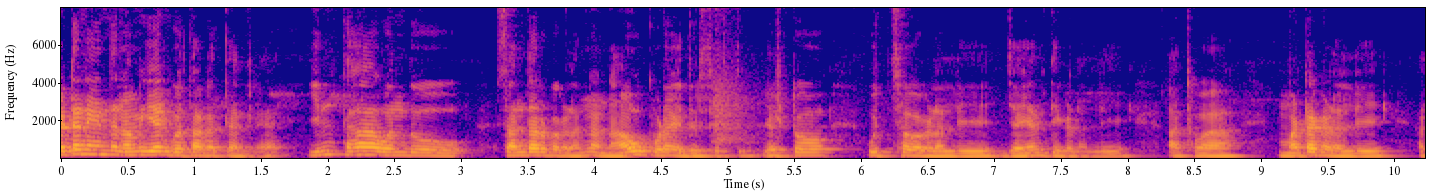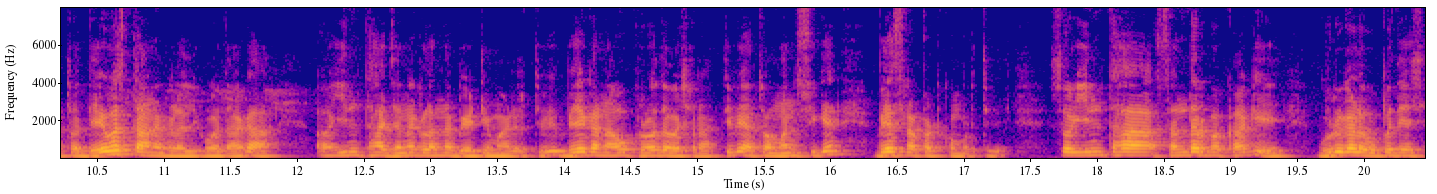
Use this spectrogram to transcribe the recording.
ಘಟನೆಯಿಂದ ನಮಗೇನು ಗೊತ್ತಾಗತ್ತೆ ಅಂದರೆ ಇಂತಹ ಒಂದು ಸಂದರ್ಭಗಳನ್ನು ನಾವು ಕೂಡ ಎದುರಿಸಿರ್ತೀವಿ. ಎಷ್ಟೋ ಉತ್ಸವಗಳಲ್ಲಿ, ಜಯಂತಿಗಳಲ್ಲಿ ಅಥವಾ ಮಠಗಳಲ್ಲಿ ಅಥವಾ ದೇವಸ್ಥಾನಗಳಲ್ಲಿ ಹೋದಾಗ ಇಂತಹ ಜನಗಳನ್ನು ಭೇಟಿ ಮಾಡಿರ್ತೀವಿ. ಬೇಗ ನಾವು ಕ್ರೋಧವಶರಾಗ್ತೀವಿ ಅಥವಾ ಮನಸ್ಸಿಗೆ ಬೇಸರ ಪಟ್ಕೊಂಡ್ಬಿಡ್ತೀವಿ. ಸೊ ಇಂತಹ ಸಂದರ್ಭಕ್ಕಾಗಿ ಗುರುಗಳ ಉಪದೇಶ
